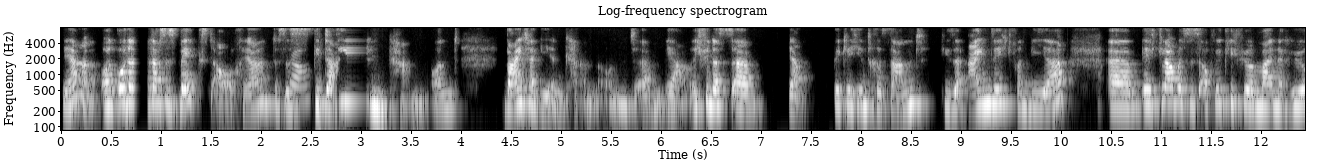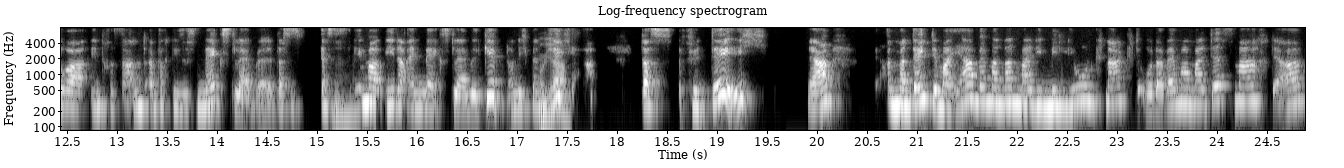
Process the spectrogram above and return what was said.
ja, und, oder dass es wächst auch, ja, dass ja. es gedeihen kann und weitergehen kann. Und ähm, ja, ich finde das äh, ja wirklich interessant, diese Einsicht von dir. Ähm, ich glaube, es ist auch wirklich für meine Hörer interessant, einfach dieses Next Level, dass es, es mhm. immer wieder ein Next Level gibt. Und ich bin oh, sicher, ja dass für dich, ja, man denkt immer, ja, wenn man dann mal die Million knackt oder wenn man mal das macht, ja,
